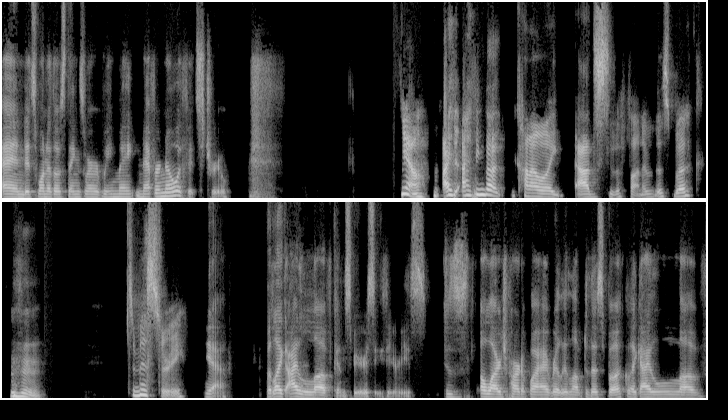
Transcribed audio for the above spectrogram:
And it's one of those things where we may never know if it's true. Yeah, I, I think that kind of like adds to the fun of this book. Mhm. It's a mystery. Yeah. But like I love conspiracy theories, which is a large part of why I really loved this book. Like I love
